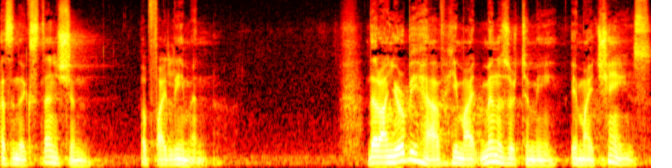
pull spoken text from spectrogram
as an extension of Philemon that on your behalf he might minister to me in my chains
